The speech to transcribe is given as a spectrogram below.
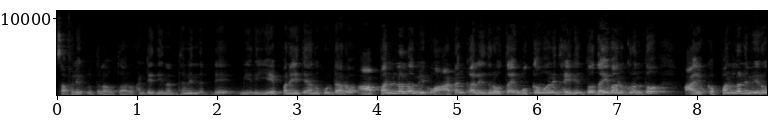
సఫలీకృతులు అవుతారు అంటే దీని అర్థం ఏంటంటే మీరు ఏ పని అయితే అనుకుంటారో ఆ పనులలో మీకు ఆటంకాలు ఎదురవుతాయి. మొక్కవోని ధైర్యంతో దైవానుగ్రహంతో ఆ యొక్క పనులను మీరు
